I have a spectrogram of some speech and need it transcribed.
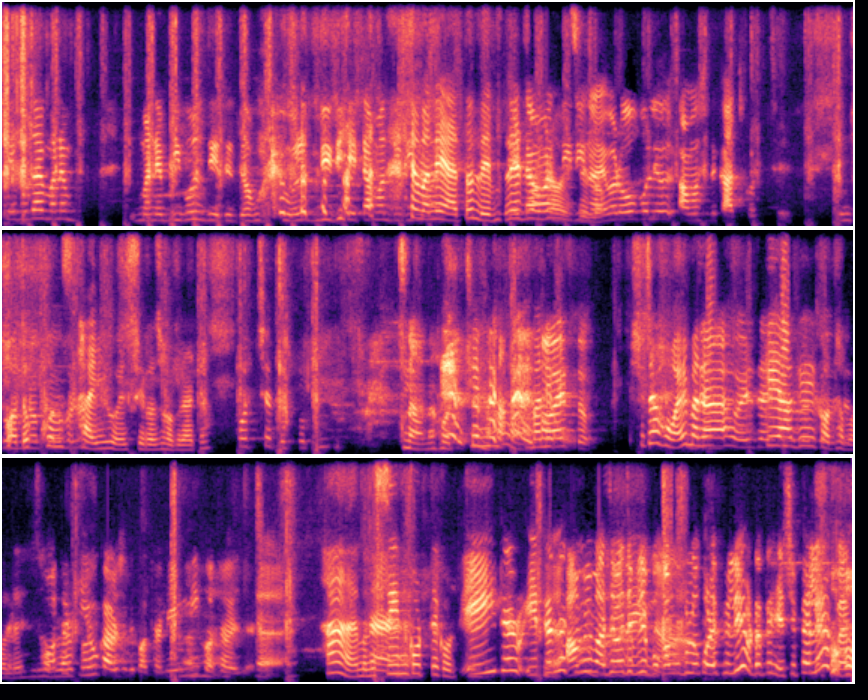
সে বোধহয় মানে মানে ডিভোর্স দিয়ে দিত আমাকে বলো দিদি এটা আমার দিদি মানে নয়, এত লেভেলের ঝগড়া দিদি হয়েছিল? না এবার ও বলে আমার সাথে কাজ করছে। কিন্তু কতক্ষণ স্থায়ী হয়েছিল ঝগড়াটা? হচ্ছে তো। না না হচ্ছে না। মানে হয়তো। সেটা হয় মানে হয়ে যায় কে আগে কথা বলে? ঝগড়া কেউ কারোর সাথে কথা নেই এমনি কথা হয়ে যায়। হ্যাঁ। হ্যাঁ মানে হ্যাঁ। সিন করতে করতে এইটার এটা না আমি মাঝে মাঝে যে। বোকামগুলো করে ফেলি ওটাতে হেসে ফেলে ব্যাস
